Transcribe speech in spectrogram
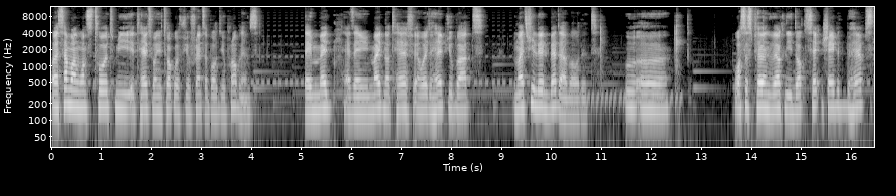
Well, someone once told me it helps when you talk with your friends about your problems. They might, uh, they might not have a way to help you, but you might feel a little better about it. Uh, was this parent workly dog-shaped, perhaps?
